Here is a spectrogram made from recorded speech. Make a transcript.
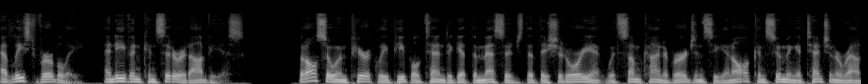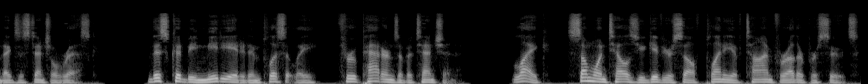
at least verbally, and even consider it obvious. But also empirically, people tend to get the message that they should orient with some kind of urgency and all consuming attention around existential risk. This could be mediated implicitly, through patterns of attention. Like, someone tells you give yourself plenty of time for other pursuits,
